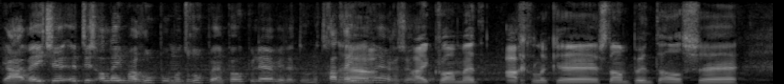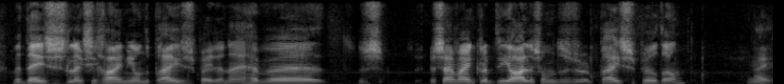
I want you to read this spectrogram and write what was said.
ja, weet je, het is alleen maar roepen om het roepen en populair willen doen. Het gaat Nou, helemaal nergens over. Hij kwam met achterlijke standpunten als eh, met deze selectie ga je niet om de prijzen spelen. Nee, hebben we, zijn wij een club die jaarlijks om de prijzen speelt dan? Nee.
